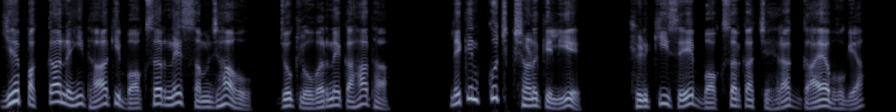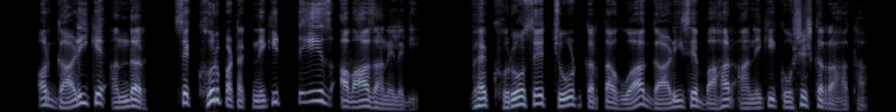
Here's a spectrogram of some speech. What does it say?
यह पक्का नहीं था कि बॉक्सर ने समझा हो जो क्लोवर ने कहा था, लेकिन कुछ क्षण के लिए खिड़की से बॉक्सर का चेहरा गायब हो गया और गाड़ी के अंदर से खुर पटकने की तेज आवाज़ आने लगी। वह खुरों से चोट करता हुआ गाड़ी से बाहर आने की कोशिश कर रहा था।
